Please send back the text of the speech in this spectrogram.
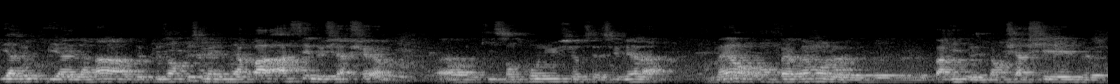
Il y, de, y y, en a de plus en plus, mais il n'y a pas assez de chercheurs euh, qui sont connus sur ces sujets-là. Mais on, fait vraiment le, pari d'en chercher, de,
